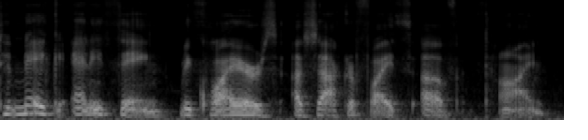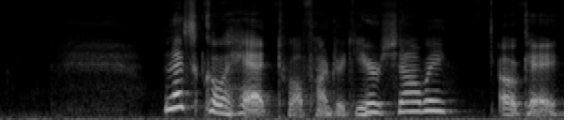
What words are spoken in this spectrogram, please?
to make anything requires a sacrifice of time. Let's go ahead 1200 years, shall we? Okay.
